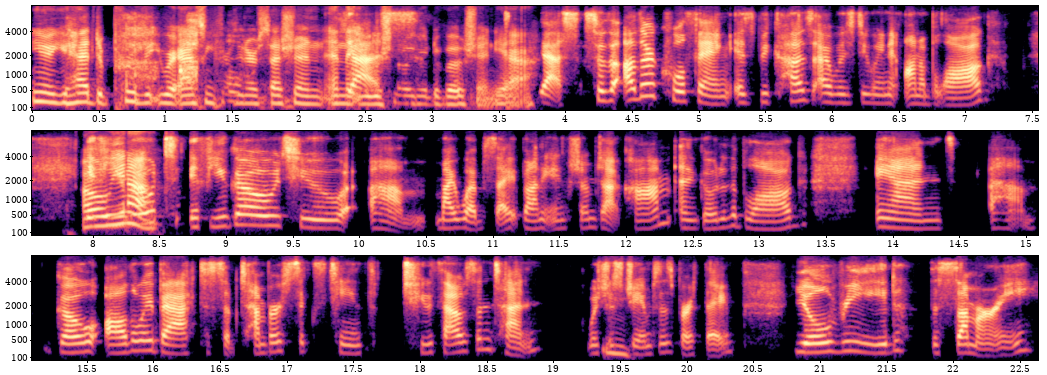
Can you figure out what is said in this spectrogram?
you know, you had to prove that you were asking for intercession and that you were showing your devotion. Yeah. yes. So the other cool thing is because I was doing it on a blog. If Oh, you yeah. If you go to um, my website, bonnieengstrom.com, and go to the blog and um, go all the way back to September 16th, 2010, which is Mm. James's birthday, you'll read the summary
